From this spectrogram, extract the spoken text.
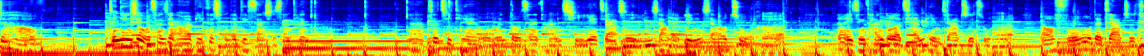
大家好，今天是我参加 RIP 课程的第三十三天。那这几天我们都在谈企业价值营销的营销组合，那已经谈过了产品价值组合，然后服务的价值组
